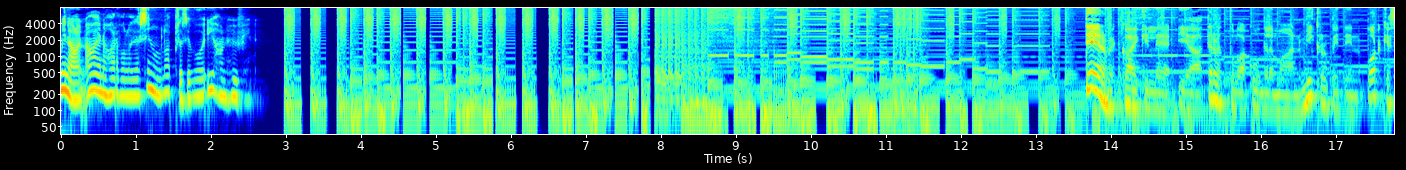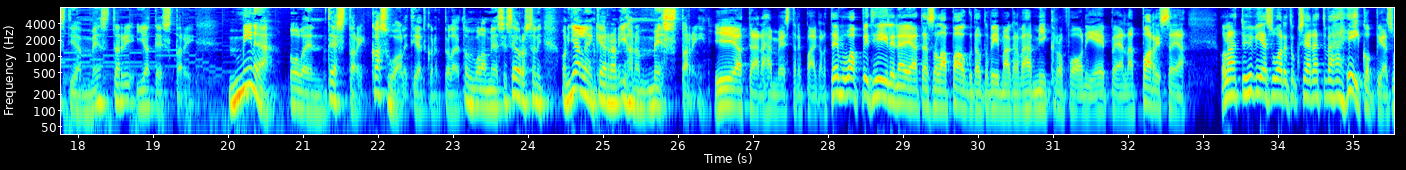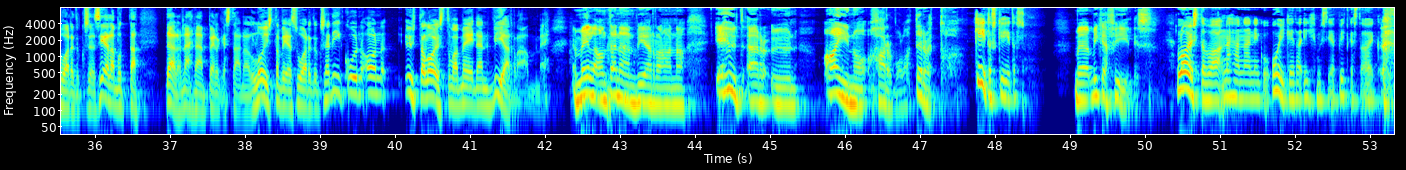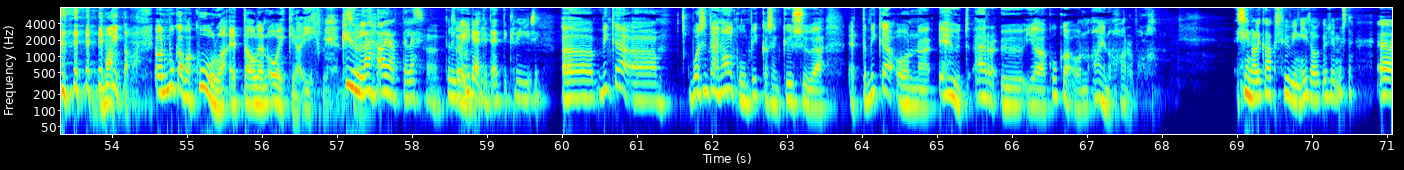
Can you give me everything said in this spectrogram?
Minä olen Aino Harvola ja sinun lapsesi voi ihan hyvin. Terve kaikille ja tervetuloa kuuntelemaan Mikrobitin podcastia Mestari ja Testari. Minä olen testari, kasuaali tietokonepelaaja Tomi Valamies ja seurassani on jälleen kerran ihana mestari. Ja täällähän mestari paikalla. Teemu Vappit Hiilinen ja tässä ollaan paukuteltu viime aikoina vähän mikrofoni EPL parissa ja ollaan nähty hyviä suorituksia ja nähty vähän heikompia suorituksia siellä, mutta täällä nähdään pelkästään aina loistavia suorituksia, niin kuin on yhtä loistava meidän vieraamme. Ja meillä on tänään vieraana Ehyt ryn Aino Harvola. Tervetuloa. Kiitos, kiitos. Mikä fiilis? Loistavaa nähdä näin niin oikeita ihmisiä pitkästä aikaa. Mahtavaa. On mukava kuulla, että olen oikea ihminen. Kyllä, ajattele. Tuliko identiteettikriisi? Öö, mikä, öö, voisin tähän alkuun pikkasen kysyä, että mikä on Ehyt ry ja kuka on Aino Harvola? Siinä oli kaksi hyvin isoa kysymystä.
